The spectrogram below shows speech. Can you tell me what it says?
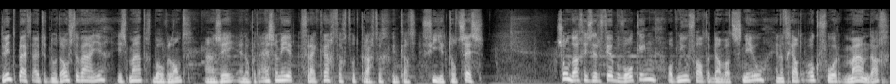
De wind blijft uit het noordoosten waaien, is matig boven land, aan zee en op het IJsselmeer vrij krachtig tot krachtig, windkracht 4 tot 6. Zondag is er veel bewolking, opnieuw valt er dan wat sneeuw en dat geldt ook voor maandag.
